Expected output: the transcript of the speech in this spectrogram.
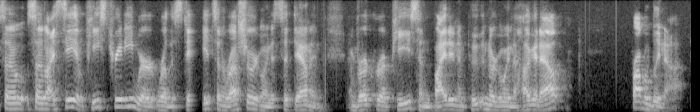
So, so do I see a peace treaty where, where the states and Russia are going to sit down and, and broker a peace and Biden and Putin are going to hug it out? Probably not.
